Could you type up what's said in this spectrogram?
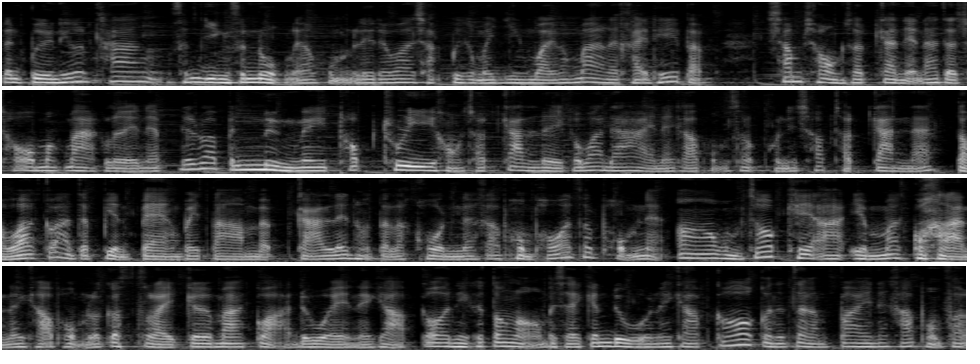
ป็นปืนที่ค่อนข้างสยิงสนุกนะครับผมเรียกได้ว่าชักปืนออกมายิงไวมากๆเลยใครที่แบบ ช่ำชองช็อตกันเนี่ยน่าจะชอบมากๆเลยนะเรียกว่าเป็นหนึ่งในท็อปทรีของช็อตกันเลยก็ว่าได้นะครับผมสำหรับคนที่ชอบช็อตกันนะ แต่ว่าก็อาจจะเปลี่ยนแปลงไปตามแบบการเล่นของแต่ละคนนะครับผมเพราะว่าสำหรับผมเนี่ยอ่าผมชอบ KRM มากกว่านะครับผมแล้วก็ Striker มากกว่าด้วยนะครับก็นนี้ก็ต้องลองไปใช้กันดูนะครับก็ก่อนจะจากกันไปนะครับผมฝาก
